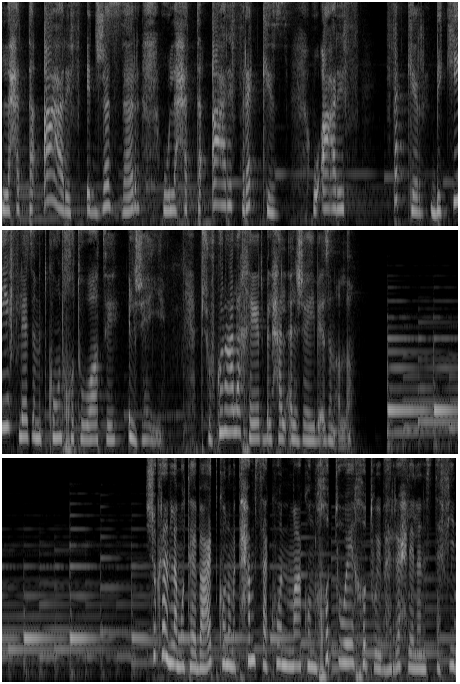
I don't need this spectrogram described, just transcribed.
لحتى أعرف أتجذر ولحتى أعرف ركز وأعرف فكر بكيف لازم تكون خطواتي الجاية. بشوفكن على خير بالحلقة الجاي بإذن الله. شكرا لمتابعتكم ومتحمسة أكون معكم خطوة خطوة بهالرحلة لنستفيد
